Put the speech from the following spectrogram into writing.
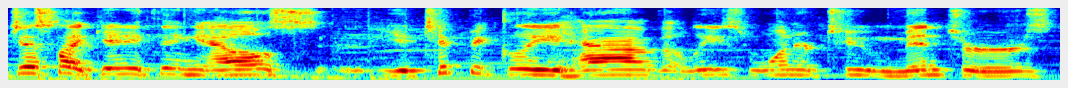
just like anything else, you typically have at least one or two mentors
